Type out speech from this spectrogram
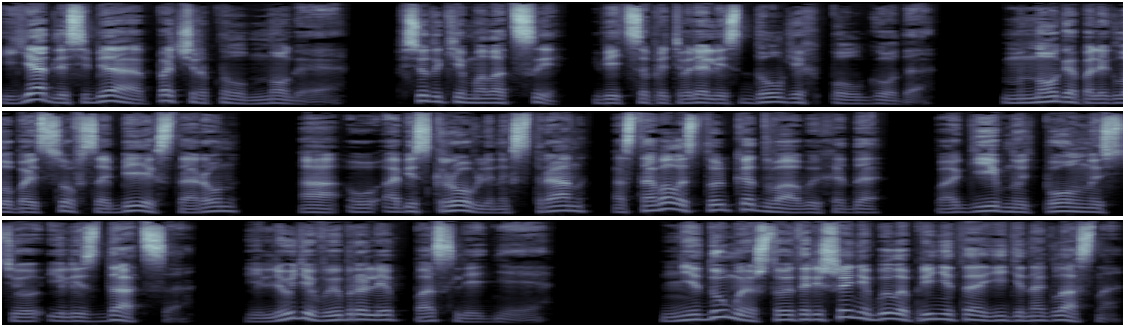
я для себя почерпнул многое. Все-таки молодцы, ведь сопротивлялись долгих полгода. Много полегло бойцов с обеих сторон, а у обескровленных стран оставалось только два выхода – погибнуть полностью или сдаться. И люди выбрали последнее. Не думаю, что это решение было принято единогласно.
